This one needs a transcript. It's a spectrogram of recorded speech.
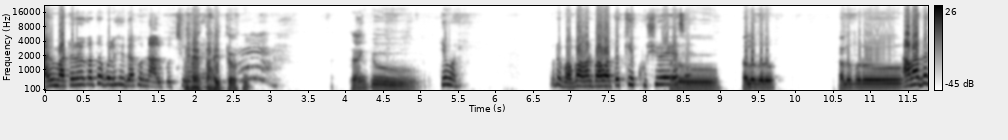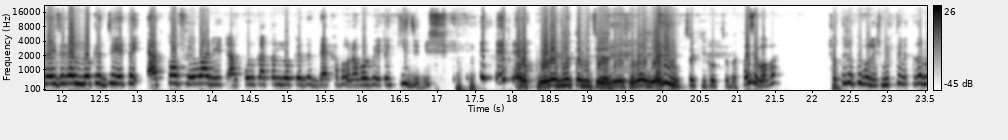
আমি মাটনের কথা বলেছি দেখো নাল পড়ছে মনে তাই তো। থ্যাংক ইউ কেমন? ওটা বাবা আমার বাবা তো খেয়ে খুশি হয়ে হ্যালো গেছে হ্যালো করো। হ্যালো করো। আমাদের এই জায়গার লোকের যে এটা এত ফেভারিট আর কলকাতার লোকেদের দেখাবো ওরা বলবে এটা কি জিনিস? আরে পড়ে গেলি তো নিচে শোনো ইয়ে হচ্ছে কি করছে দেখ। হয়েছে বাবা? সত্যি সত্যি বলিস মিথ্যে মিথ্যে যেন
